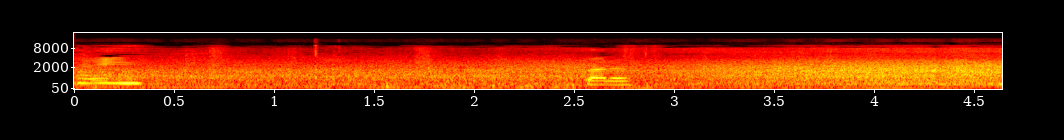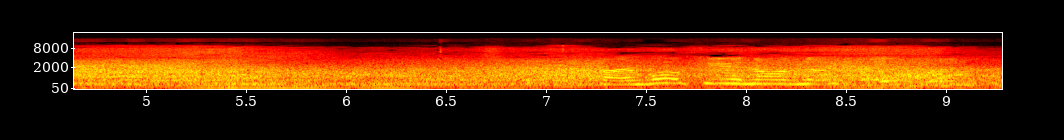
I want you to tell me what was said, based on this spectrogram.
Hey. Better. I'm walking on the pavement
